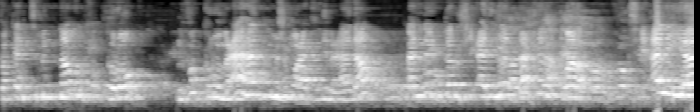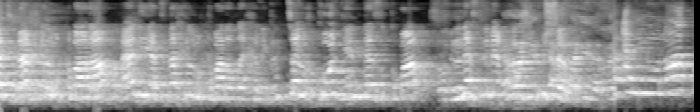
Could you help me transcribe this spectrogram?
فكنتمناو نفكروا نفكروا مع هذه المجموعات اللي معانا أن يديروا شي آليات داخل المقبرة. شي آليات داخل المقبرة. آليات داخل المقبرة الله يخليك. التنقل ديال الناس الكبار الناس اللي ما يقدروش يتمشاو ان يناط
